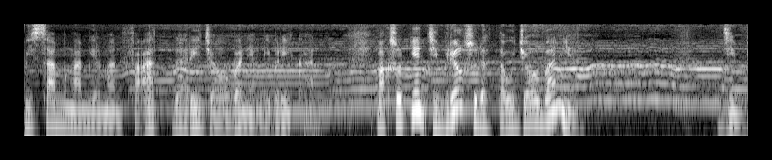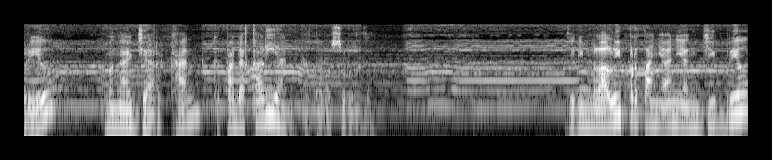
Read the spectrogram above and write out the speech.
bisa mengambil manfaat dari jawaban yang diberikan. Maksudnya Jibril sudah tahu jawabannya. Jibril mengajarkan kepada kalian kata Rasulullah. Jadi melalui pertanyaan yang Jibril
